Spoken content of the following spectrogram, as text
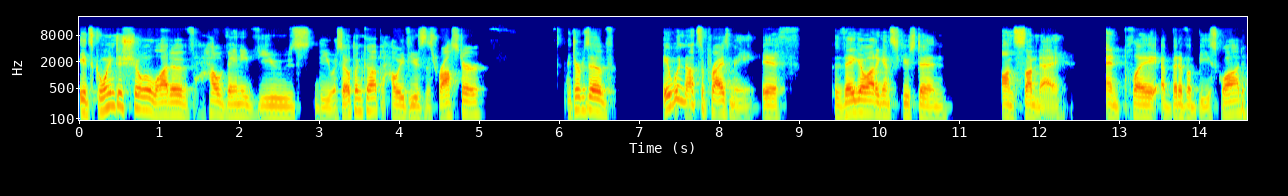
it's going to show a lot of how Vanney views the US Open Cup, how he views this roster. In terms of, it would not surprise me if they go out against Houston on Sunday and play a bit of a B squad,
